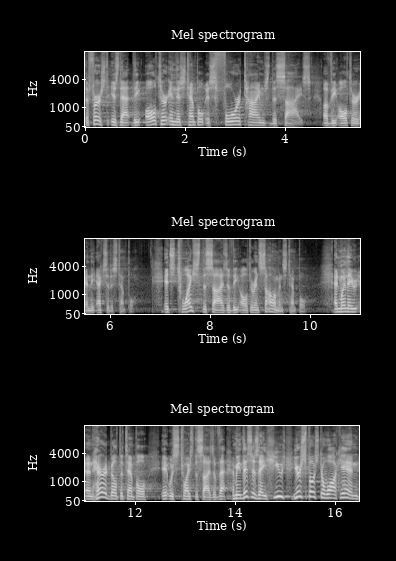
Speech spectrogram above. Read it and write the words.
The first is that the altar in this temple is four times the size of the altar in the Exodus temple. It's twice the size of the altar in Solomon's temple. And when they and Herod built the temple, it was twice the size of that. I mean, this is a huge, you're supposed to walk in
